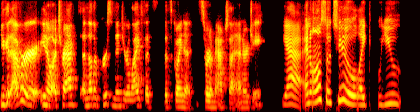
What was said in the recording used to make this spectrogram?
you could ever, you know, attract another person into your life that's that's going to sort of match that energy. Yeah. And also too, like you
